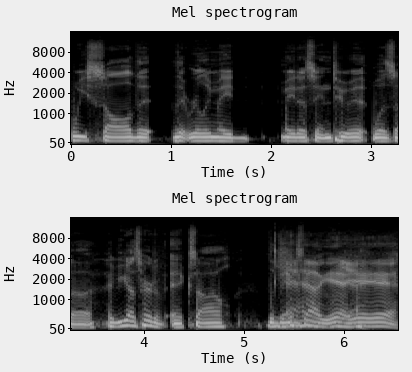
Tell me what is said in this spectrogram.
we saw that that really made made us into it was uh have you guys heard of Exile? The band? Exile, yeah, yeah, yeah.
